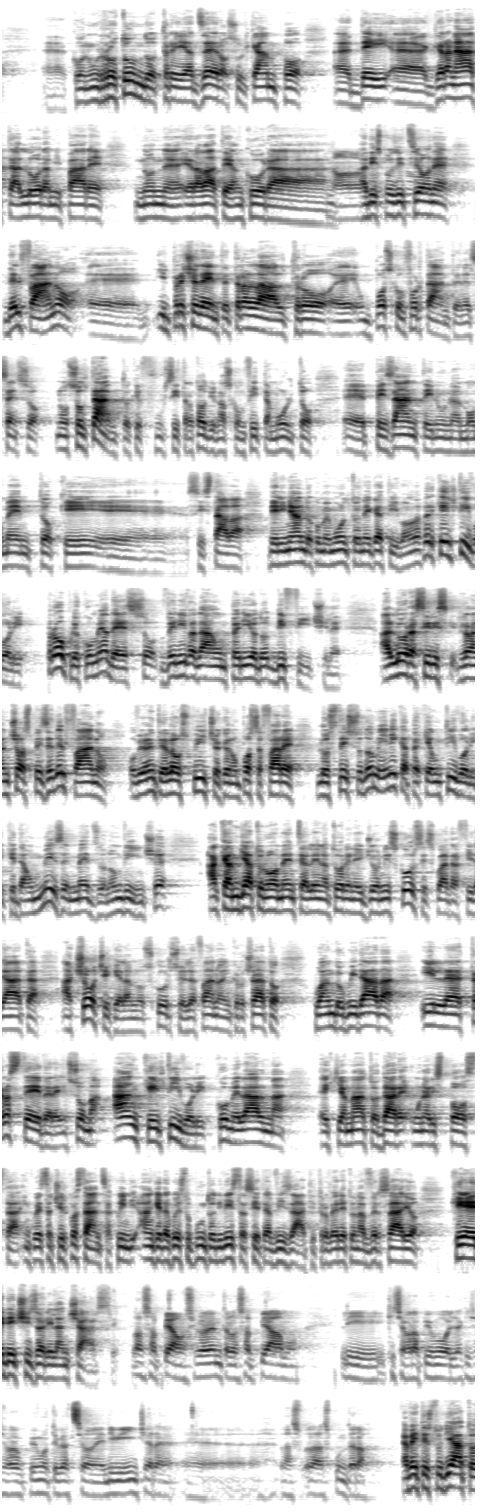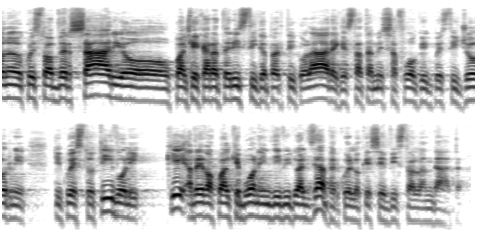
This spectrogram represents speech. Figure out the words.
con un rotondo 3-0 sul campo eh, dei eh, Granata, allora mi pare non eh, eravate ancora No, a disposizione del Fano. Eh, il precedente, tra l'altro, è un po' sconfortante, nel senso non soltanto che fu- si trattò di una sconfitta molto eh, pesante in un momento che eh, si stava delineando come molto negativo, ma perché il Tivoli, proprio come adesso, veniva da un periodo difficile. Allora si rilanciò a spese del Fano, ovviamente l'auspicio è che non possa fare lo stesso domenica perché è un Tivoli che da un mese e mezzo non vince, ha cambiato nuovamente allenatore nei giorni scorsi, squadra affidata a Cioci che l'anno scorso il Fano ha incrociato quando guidava il Trastevere, insomma anche il Tivoli come l'Alma è chiamato a dare una risposta in questa circostanza, quindi anche da questo punto di vista siete avvisati, troverete un avversario che è deciso a rilanciarsi. Lo sappiamo, sicuramente lo sappiamo. Lì chi ci avrà più voglia, chi ci avrà più motivazione di vincere, eh, la, la spunterà. Avete studiato questo avversario, qualche caratteristica particolare che è stata messa a fuoco in questi giorni di questo Tivoli, che aveva qualche buona individualità per quello che si è visto all'andata?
